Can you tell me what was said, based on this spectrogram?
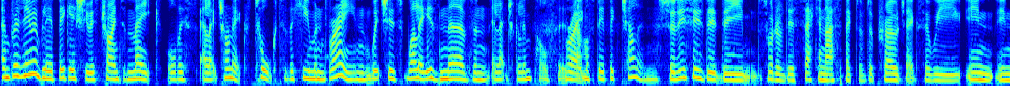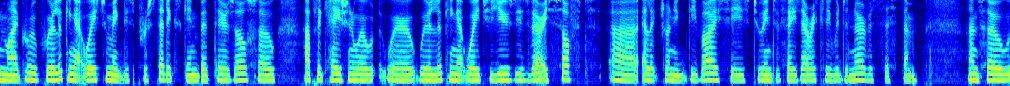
and presumably, a big issue is trying to make all this electronics talk to the human brain, which is, well, it is nerves and electrical impulses. Right. That must be a big challenge. So this is the, the sort of the second aspect of the project. So we, in, in my group, we're looking at ways to make this prosthetic skin, but there's also application where, where we're looking at way to use these very soft uh, electronic devices to interface directly with the nervous system. And so,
